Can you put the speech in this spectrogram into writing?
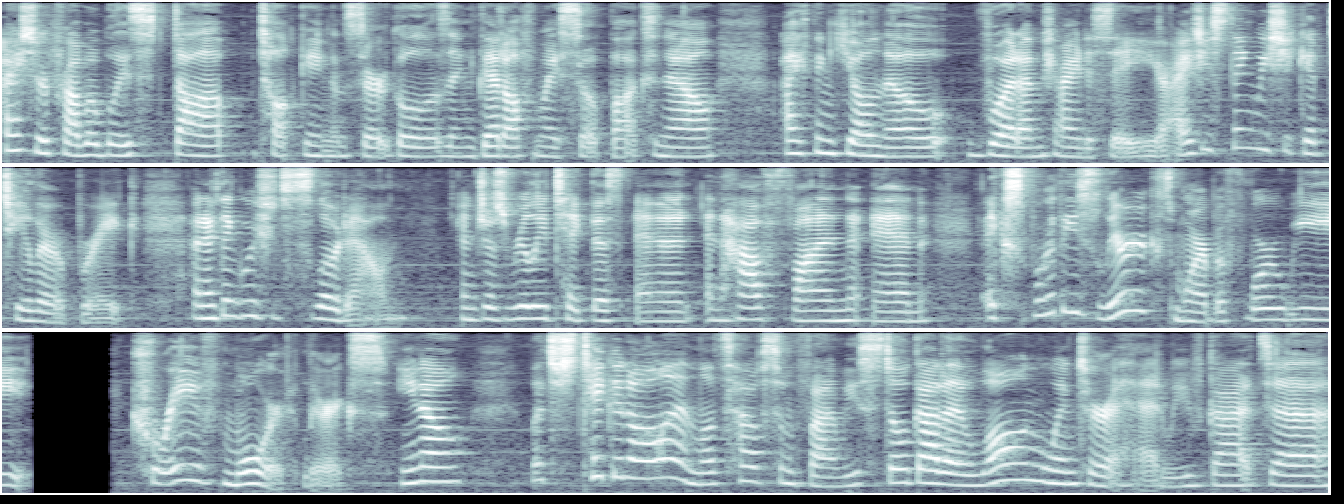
I should probably stop talking in circles and get off my soapbox now. I think y'all know what I'm trying to say here. I just think we should give Taylor a break. And I think we should slow down and just really take this in and have fun and explore these lyrics more before we crave more lyrics. You know, let's just take it all in. Let's have some fun. We've still got a long winter ahead. We've got uh,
